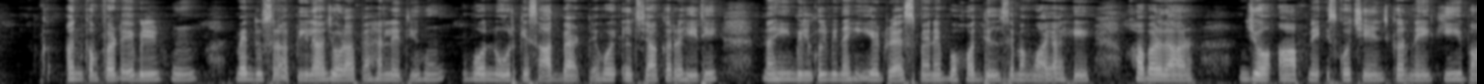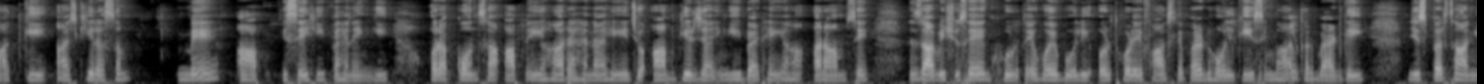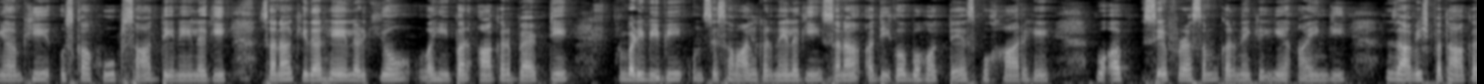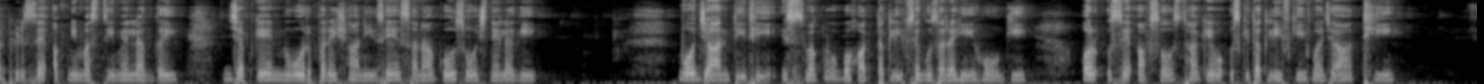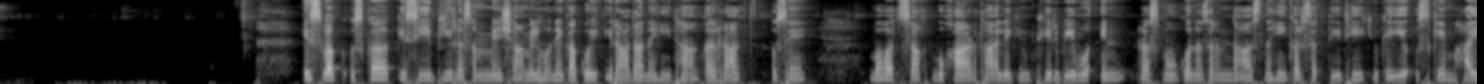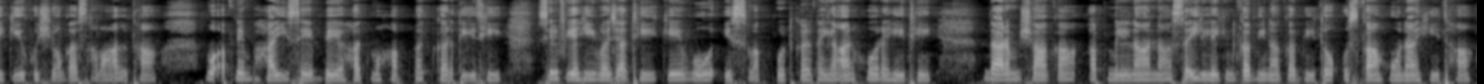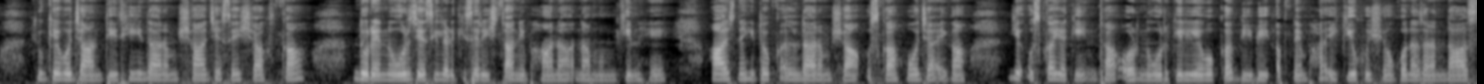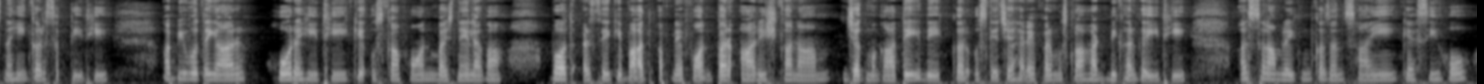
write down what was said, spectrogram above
अनकंफर्टेबल हूँ। मैं दूसरा पीला जोड़ा पहन लेती हूँ। वो नूर के साथ बैठते हुए इल्जा कर रही थी। नहीं, बिल्कुल भी नहीं, ये ड्रेस मैंने बहुत दिल से मंगवाया है। ख़बरदार, जो आपने इसको चेंज करने की बात की, आज की रस्म, में आप इसे ही पहनेंगी। और अब कौन सा आपने यहाँ रहना है जो आप गिर जाएँगी? बैठे यहाँ आराम से। जाविश उसे घूरते हुए बोली और थोड़े फासले पर ढोलकी संभाल कर बैठ गई, जिस पर सानिया भी उसका खूब साथ देने लगी। सना किधर है? लड़कियों वहीं पर आकर बैठती। बड़ी बीबी उनसे सवाल करने लगी। सना, अदी को बहुत तेज़ बुखार है। वो अब सिर्फ़ रस्म करने के लिए आएँगी। जाविश बताकर फिर से अपनी मस्ती में लग गई, जबकि नूर परेशानी से सना को सोचने लगी। वो जानती थी इस वक्त वो बहुत तकलीफ़ से गुज़र रही होगी, और उसे अफसोस था कि वो उसकी तकलीफ़ की वजह थी। इस वक्त उसका किसी भी रस्म में शामिल होने का कोई इरादा नहीं था। कल रात उसे बहुत सख्त बुखार था, लेकिन फिर भी वो इन रस्मों को नज़रअंदाज नहीं कर सकती थी, क्योंकि ये उसके भाई की खुशियों का सवाल था। वो अपने भाई से बेहद मोहब्बत करती थी। सिर्फ़ यही वजह थी कि वो इस वक्त उठकर तैयार हो रही थी। दारम शाह का अब मिलना ना सही, लेकिन कभी ना कभी तो उसका होना ही था, क्योंकि वो जानती थी दारम शाह जैसे शख्स का दुर नूर जैसी लड़की से रिश्ता निभाना नामुमकिन है। आज नहीं तो कल दारम शाह उसका हो जाएगा। ये उसका यकीन था और नूर के लिए वो कभी भी अपने भाई की खुशियों को नज़रअंदाज नहीं कर सकती थी। अभी वो तैयार हो रही थी कि उसका फ़ोन बजने लगा। बहुत अरसे के बाद अपने फ़ोन पर आरिश का नाम जगमगाते देखकर उसके चेहरे पर मुस्कुराहट बिखर गई थी। अस्सलाम वालेकुम कज़न साई, कैसी हो?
